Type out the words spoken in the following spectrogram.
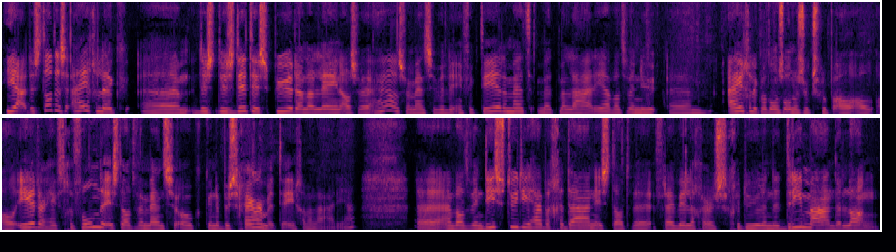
Ja, dus dat is eigenlijk. ehm, dus, dus dit is puur en alleen als we, hè, als we mensen willen infecteren met, met malaria. Wat we nu ehm, eigenlijk wat onze onderzoeksgroep al, al, al eerder heeft gevonden, is dat we mensen ook kunnen beschermen tegen malaria. Eh, en wat we in die studie hebben gedaan, is dat we vrijwilligers gedurende drie maanden lang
